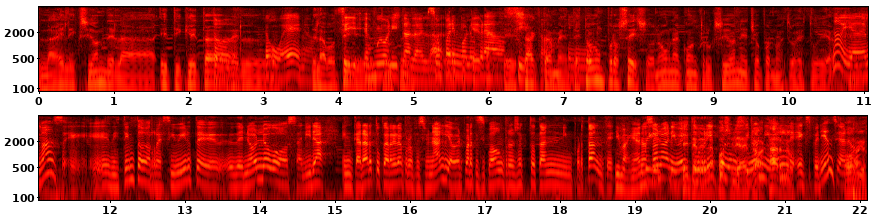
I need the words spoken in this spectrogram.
la elección de la etiqueta del- bueno. de la botella. Sí, es muy bonita la, la Súper. Sí, todo. Exactamente, es todo un proceso, ¿no? Una construcción hecho por nuestros estudiantes. No, y además eh, es distinto de recibirte de enólogo, salir a encarar tu carrera profesional y haber participado en un proyecto tan importante. Imagínate No solo a nivel Sí, currículum, sino a nivel experiencia, ¿no? Obvio.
